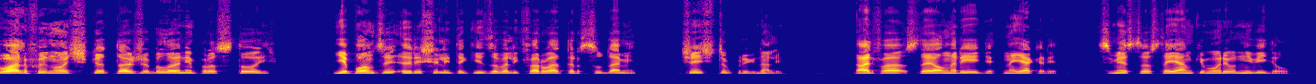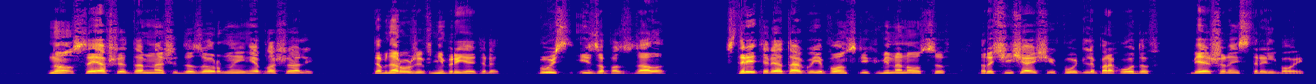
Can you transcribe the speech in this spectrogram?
У Альфы ночка также была непростой. Японцы решили таки завалить фарватер судами. Шесть штук пригнали. Альфа стоял на рейде, на якоре. С места стоянки моря он не видел. Но стоявшие там наши дозорные не оплошали. Обнаружив неприятеля, пусть и запоздало, встретили атаку японских миноносцев, расчищающих путь для пароходов, бешеной стрельбой.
